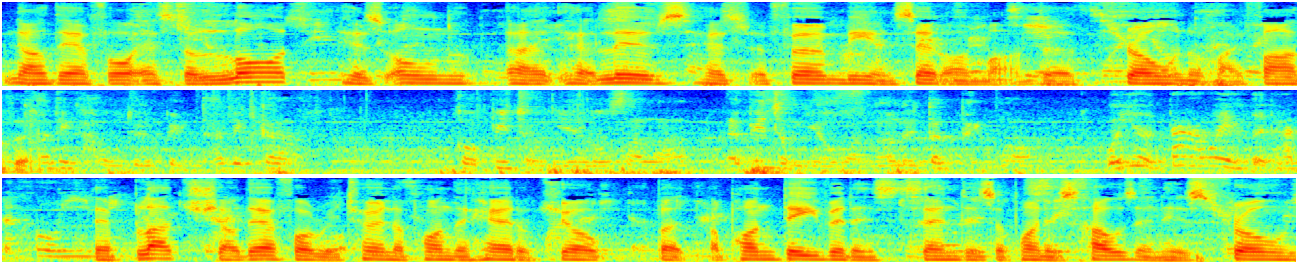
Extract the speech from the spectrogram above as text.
Now, therefore, as the Lord, his own, uh, lives, has affirmed me and set on my, the throne of my father. Their blood shall therefore return upon the head of Joab, but upon David and his descendants, upon his house and his throne,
